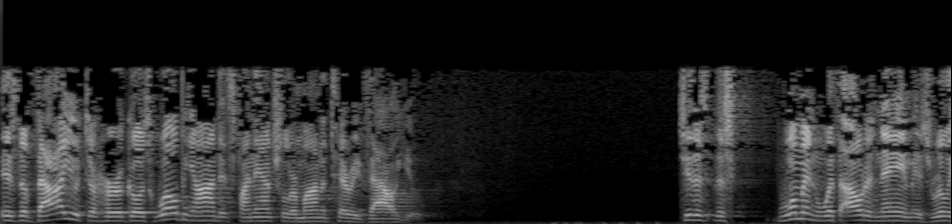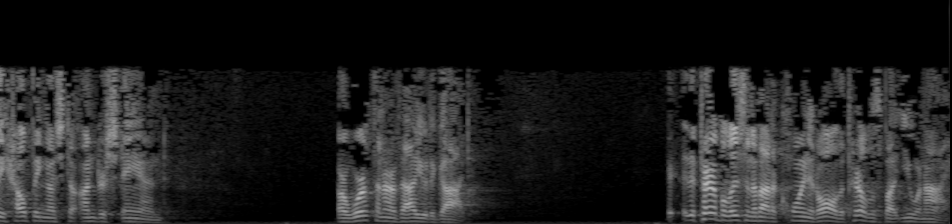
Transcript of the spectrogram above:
is the value to her goes well beyond its financial or monetary value. See, this, this woman without a name is really helping us to understand our worth and our value to God. The parable isn't about a coin at all. The parable is about you and I.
